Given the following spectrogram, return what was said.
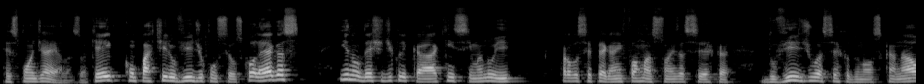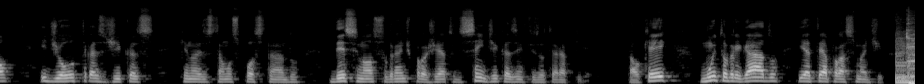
responde a elas, ok? Compartilhe o vídeo com seus colegas e não deixe de clicar aqui em cima no i para você pegar informações acerca do vídeo, acerca do nosso canal e de outras dicas que nós estamos postando desse nosso grande projeto de 100 dicas em fisioterapia. Tá ok? Muito obrigado e até a próxima dica.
